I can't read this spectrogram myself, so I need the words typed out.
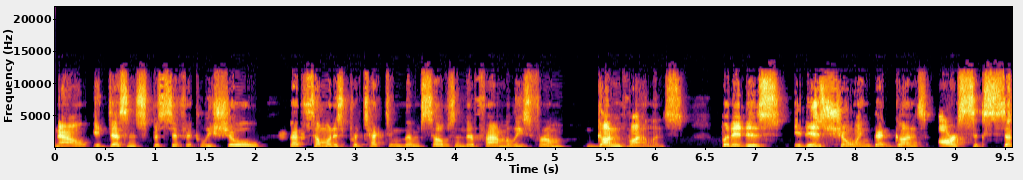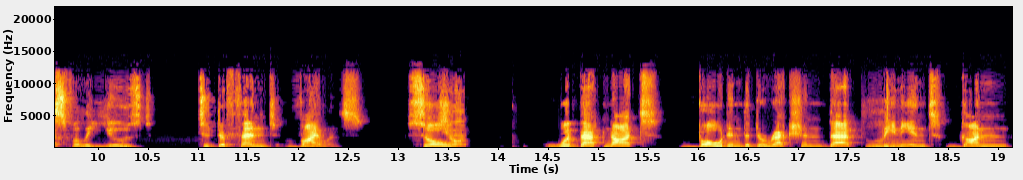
Now, it doesn't specifically show that someone is protecting themselves and their families from gun violence, but it is it is showing that guns are successfully used to defend violence. So sure would that not bode in the direction that lenient gun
